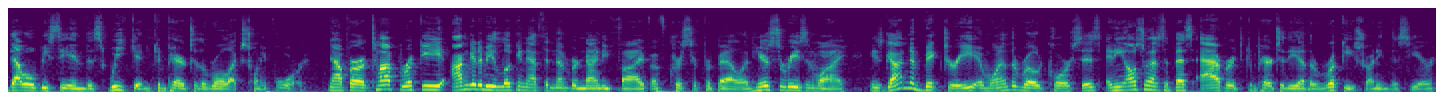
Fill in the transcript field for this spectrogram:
that we'll be seeing this weekend compared to the Rolex 24. Now, for our top rookie, I'm going to be looking at the number 95 of Christopher Bell, and here's the reason why. He's gotten a victory in one of the road courses, and he also has the best average compared to the other rookies running this year.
